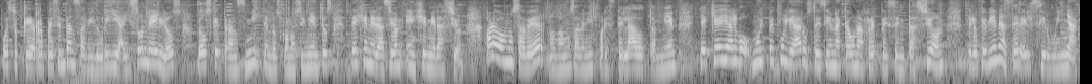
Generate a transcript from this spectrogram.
puesto que representan sabiduría y son ellos los que transmiten los conocimientos de generación en generación. Ahora vamos a ver, nos vamos a venir por este lado también, y aquí hay algo muy peculiar, ustedes tienen acá una representación de lo que viene a ser el cirhuiñaco.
